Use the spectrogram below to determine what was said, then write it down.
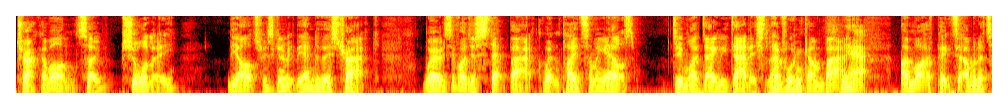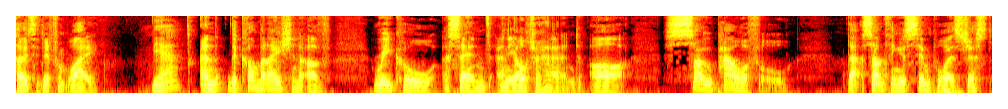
track I'm on. So surely the answer is going to be at the end of this track. Whereas if I just step back, went and played something else, do my daily Dadish level, and come back, Yeah. I might have picked it up in a totally different way. Yeah. And the combination of Recall, Ascend, and the Ultra Hand are so powerful that something as simple as just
